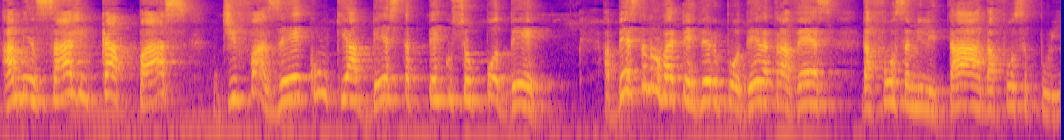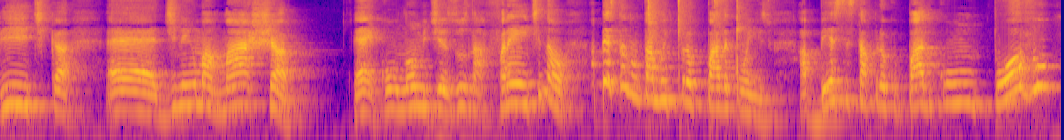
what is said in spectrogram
a mensagem capaz de fazer com que a besta perca o seu poder. A besta não vai perder o poder através da força militar, da força política, é, de nenhuma marcha é, com o nome de Jesus na frente. Não, a besta não está muito preocupada com isso. A besta está preocupada com um povo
